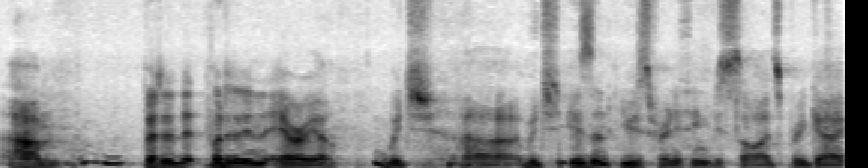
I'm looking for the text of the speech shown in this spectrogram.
um, but put it in an area which, uh, which isn't used for anything besides brigade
